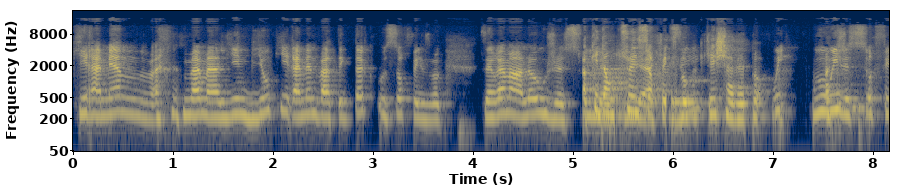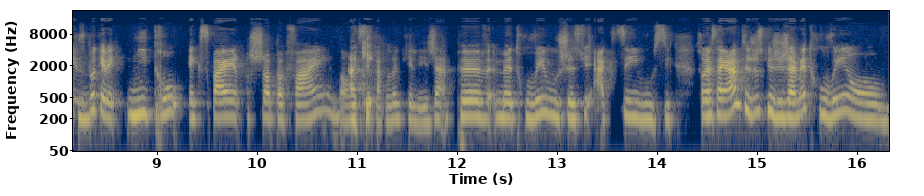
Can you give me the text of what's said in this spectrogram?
qui ramène, même un lien de bio qui ramène vers TikTok ou sur Facebook. C'est vraiment là où je suis. OK, donc tu es sur. Facebook. OK, je savais pas. Oui, Oui, oui, je suis sur Facebook avec Nitro Expert Shopify. Donc, c'est par là que les gens peuvent me trouver où je suis active aussi. Sur Instagram, c'est juste que j'ai jamais trouvé. On,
